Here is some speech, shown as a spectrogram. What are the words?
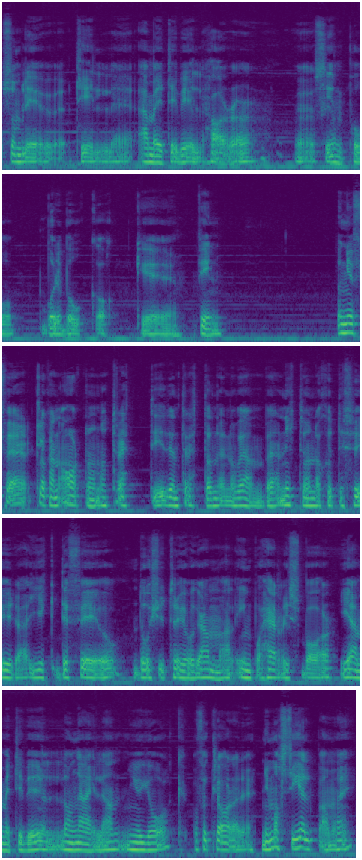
som blev till eh, Amityville Horror, eh, sen på både bok och eh, film. Ungefär klockan 18.30 den 13 november 1974 gick DeFeo, då 23 år gammal, in på Harrys bar i Amityville, Long Island, New York och förklarade Ni måste hjälpa mig.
